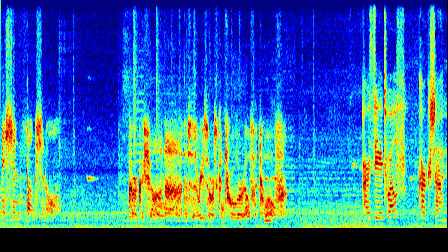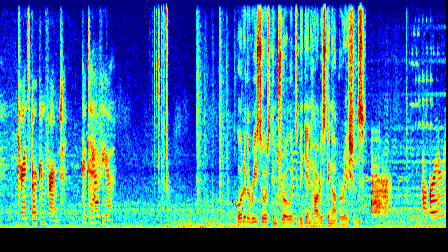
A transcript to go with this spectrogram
mission functional. Khar-Kushan, this is Resource Controller Alpha 12. RCA 12, Khar-Kushan. Transfer confirmed. Good to have you. Order the resource controller to begin harvesting operations. Operators,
